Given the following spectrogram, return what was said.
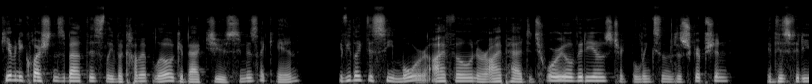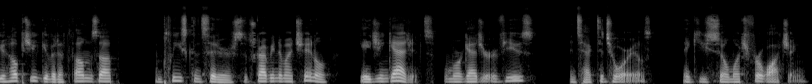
If you have any questions about this, leave a comment below. I'll get back to you as soon as I can. If you'd like to see more iPhone or iPad tutorial videos, check the links in the description. If this video helps you, give it a thumbs up, and please consider subscribing to my channel, Gauging Gadgets, for more gadget reviews and tech tutorials. Thank you so much for watching.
